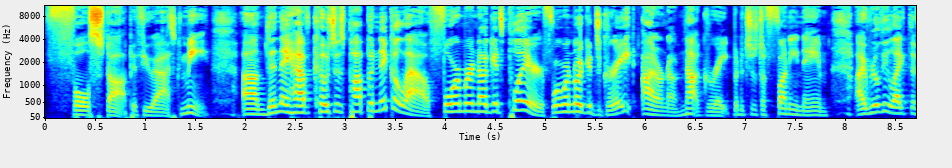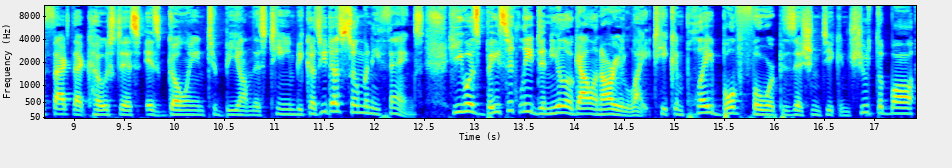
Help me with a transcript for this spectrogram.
Full stop, if you ask me. Um, then they have Kostas Papanikolaou, former Nuggets player. Former Nuggets great? I don't know, not great, but it's just a funny name. I really like the fact that Kostas is going to be on this team because he does so many things. He was basically Danilo Gallinari light. He can play both forward positions. He can shoot the ball.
